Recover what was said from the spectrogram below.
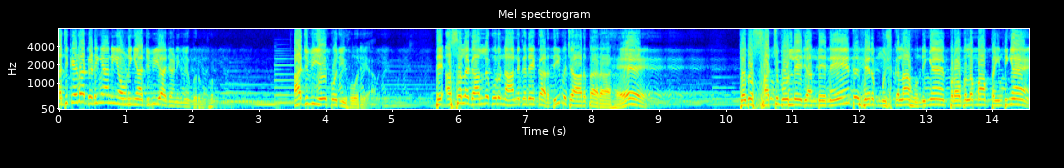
ਅੱਜ ਕਿਹੜਾ ਗੜੀਆਂ ਨਹੀਂ ਆਉਣੀਆਂ, ਅੱਜ ਵੀ ਆ ਜਾਣੀਆਂ ਗੁਰੂ ਅੱਜ ਵੀ ਇਹ ਕੁਝ ਹੀ ਹੋ ਰਿਹਾ। ਤੇ ਅਸਲ ਗੱਲ ਗੁਰੂ ਨਾਨਕ ਦੇ ਘਰ ਦੀ ਵਿਚਾਰਧਾਰਾ ਹੈ। ਜਦੋਂ ਸੱਚ ਬੋਲੇ ਜਾਂਦੇ ਨੇ, ਤੇ ਫਿਰ ਮੁਸ਼ਕਲਾਂ ਹੁੰਦੀਆਂ, ਪ੍ਰੋਬਲਮਾਂ ਪੈਂਦੀਆਂ।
